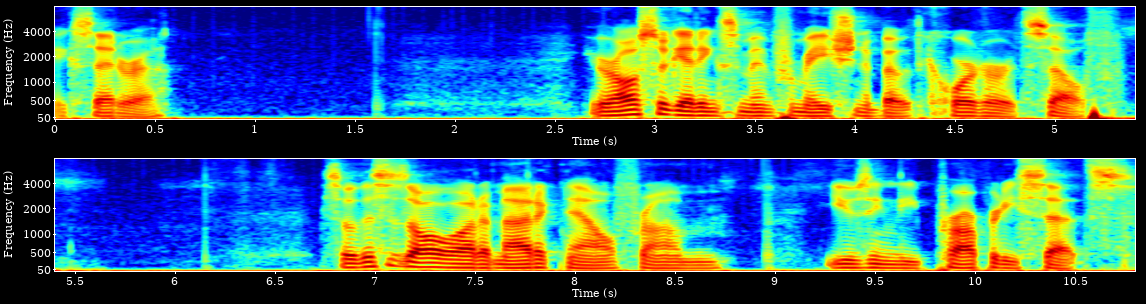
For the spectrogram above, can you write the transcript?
etc. You're also getting some information about the corridor itself. So this is all automatic now from using the property sets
